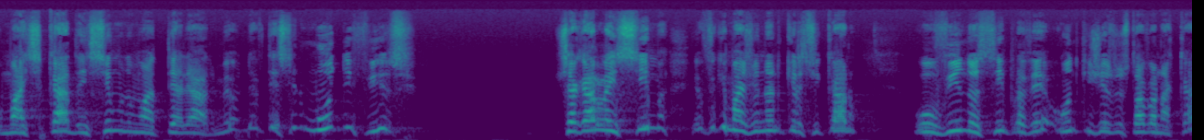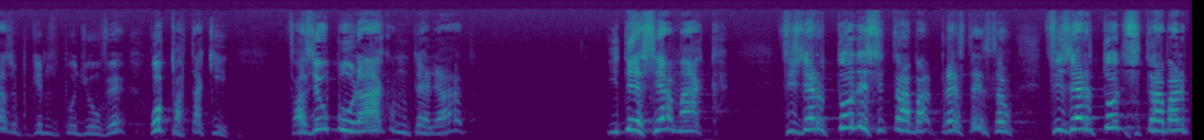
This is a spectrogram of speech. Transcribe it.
uma escada em cima de um telhado. Meu, deve ter sido muito difícil. Chegaram lá em cima, eu fico imaginando que eles ficaram ouvindo assim para ver onde que Jesus estava na casa, porque eles podiam ver. Opa, está aqui. Fazer o um buraco no telhado e descer a maca. Fizeram todo esse trabalho, presta atenção, fizeram todo esse trabalho.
